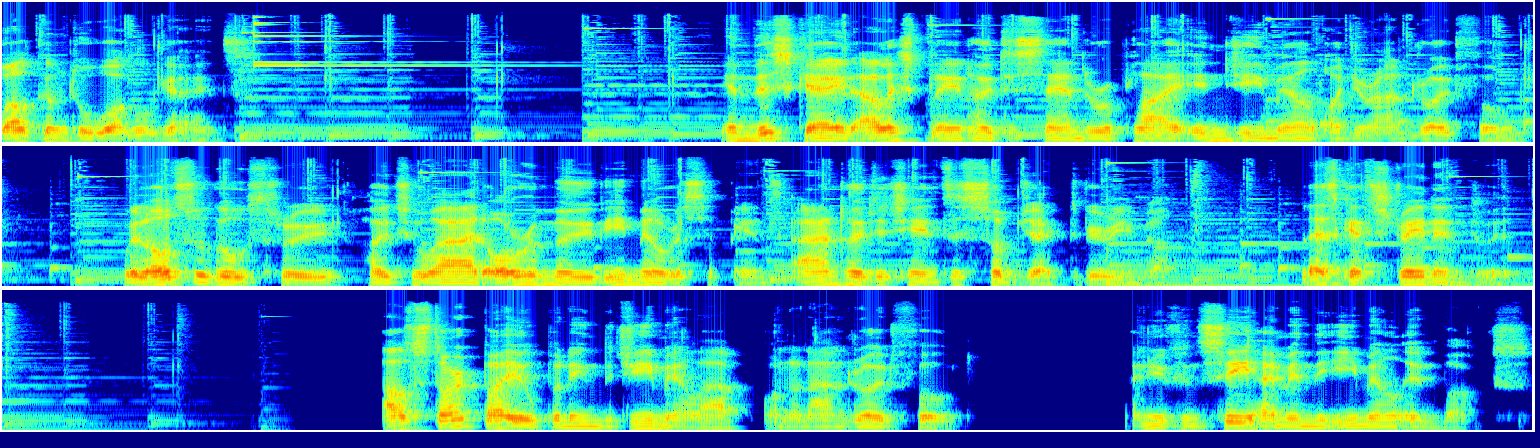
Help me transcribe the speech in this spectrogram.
Welcome to Woggle Guides. In this guide I'll explain how to send a reply in Gmail on your Android phone. We'll also go through how to add or remove email recipients and how to change the subject of your email. Let's get straight into it. I'll start by opening the Gmail app on an Android phone and you can see I'm in the email inbox.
